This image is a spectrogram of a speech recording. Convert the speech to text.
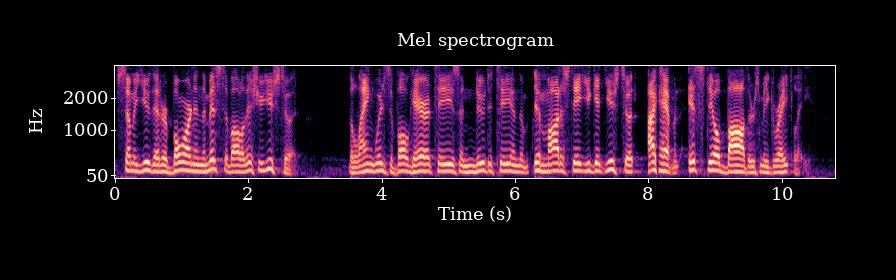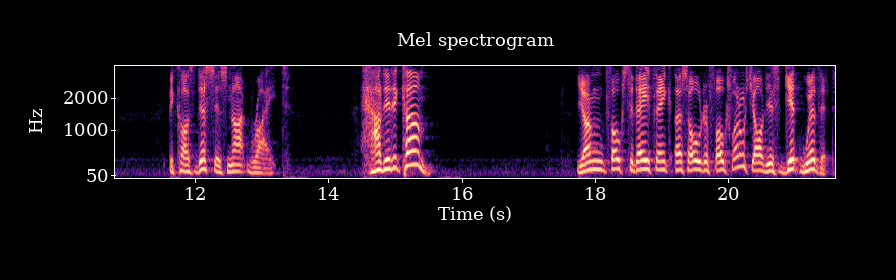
Some of you that are born in the midst of all of this, you're used to it the language, the vulgarities and nudity and the immodesty, you get used to it. I haven't. It still bothers me greatly because this is not right. How did it come? Young folks today think us older folks, why don't y'all just get with it?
